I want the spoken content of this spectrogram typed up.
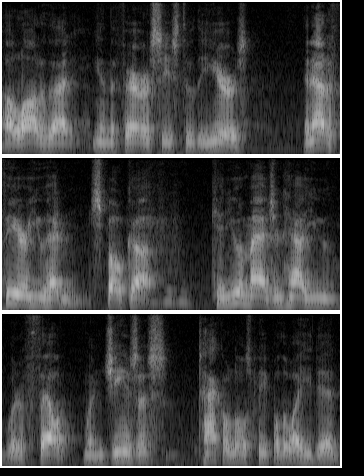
a lot of that in the Pharisees through the years, and out of fear you hadn't spoke up, can you imagine how you would have felt when Jesus tackled those people the way he did?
